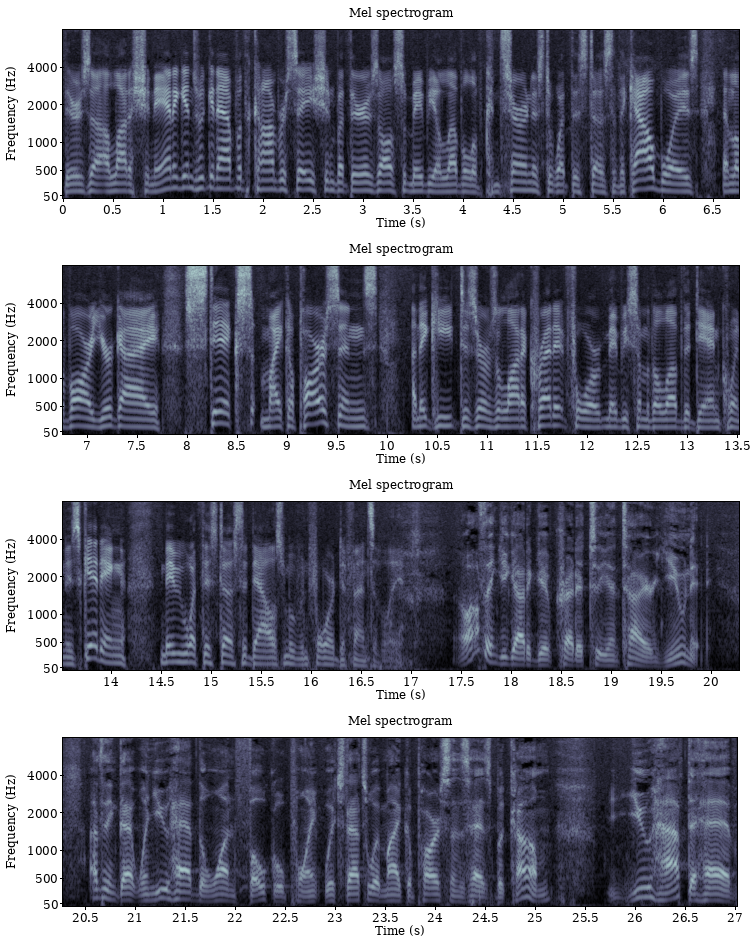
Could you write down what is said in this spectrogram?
there's a lot of shenanigans we could have with the conversation, but there is also maybe a level of concern as to what this does to the Cowboys. And LaVar, your guy sticks Micah Parsons. I think he deserves a lot of credit for maybe some of the love that Dan Quinn is getting. Maybe what this does to Dallas moving forward defensively. Well, I think you got to give credit to the entire unit. I think that when you have the one focal point, which that's what Micah Parsons has become, you have to have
